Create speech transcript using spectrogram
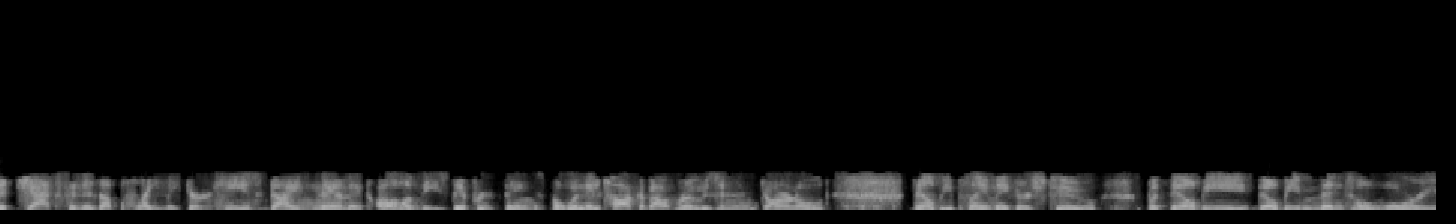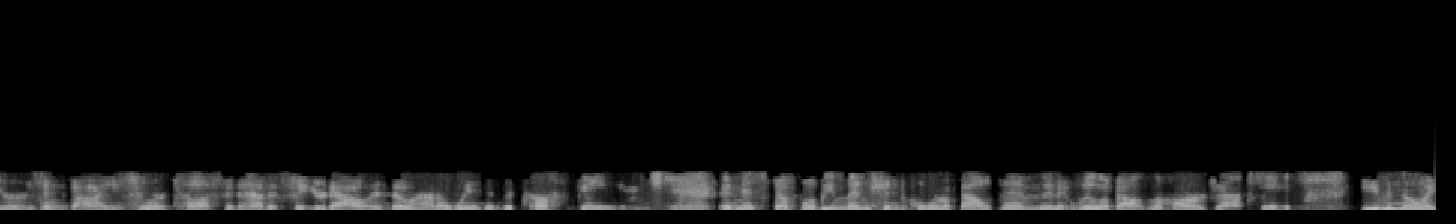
That Jackson is a playmaker. He's dynamic. All of these different things. But when they talk about Rosen and Darnold, they'll be playmakers too, but they'll be they'll be mental warriors and guys who are tough and have it figured out and know how to win in the tough games. And this stuff will be mentioned more about them than it will about Lamar Jackson. Even though I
